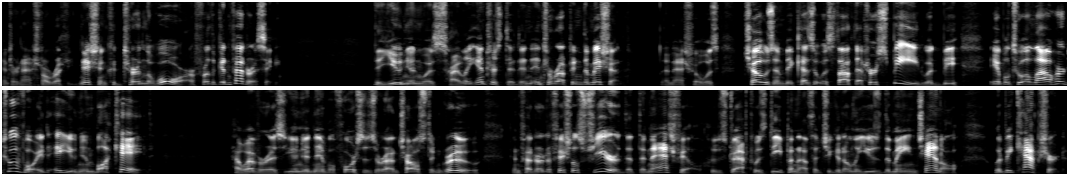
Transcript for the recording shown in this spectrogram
International recognition could turn the war for the Confederacy. The Union was highly interested in interrupting the mission. The Nashville was chosen because it was thought that her speed would be able to allow her to avoid a Union blockade. However, as Union naval forces around Charleston grew, Confederate officials feared that the Nashville, whose draft was deep enough that she could only use the main channel, would be captured.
